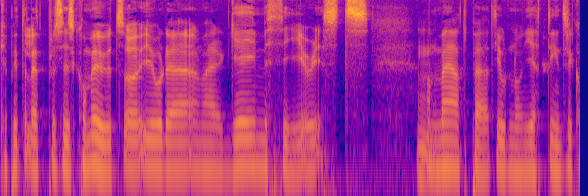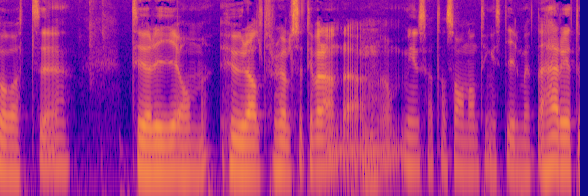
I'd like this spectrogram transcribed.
kapitel 1 precis kom ut så gjorde de här Game Theorists, han Mm. MatPat gjorde någon jätteintrikat eh, teori om hur allt förhöll sig till varandra. Mm. Jag minns att han sa någonting i stil med att det här är ett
